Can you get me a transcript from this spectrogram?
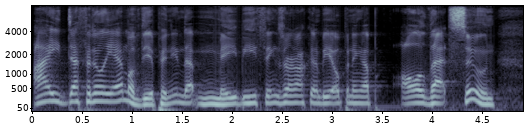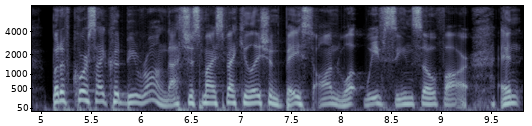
I definitely am of the opinion that maybe things are not going to be opening up all that soon. But of course, I could be wrong. That's just my speculation based on what we've seen so far. And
